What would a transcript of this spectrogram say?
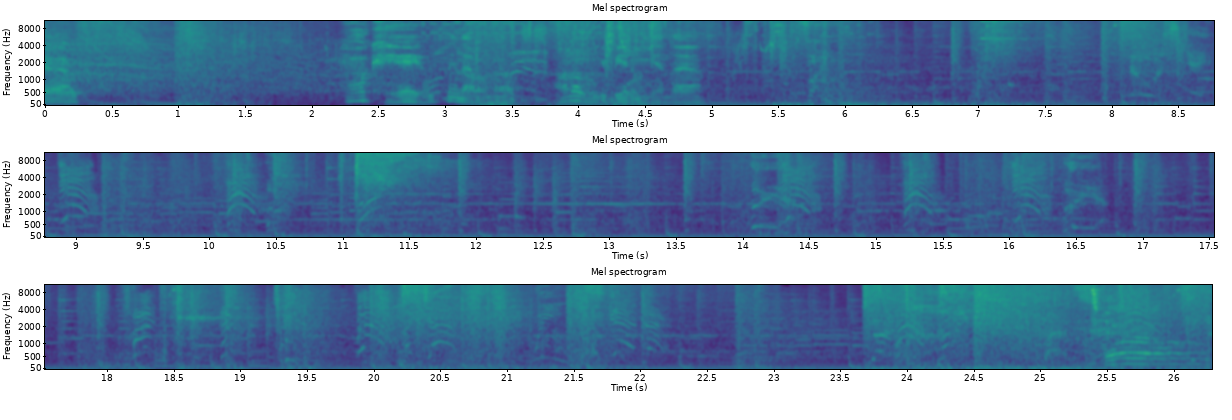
Okay, we'll clean that one up. I don't know if we can beat him again though. Let's go.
